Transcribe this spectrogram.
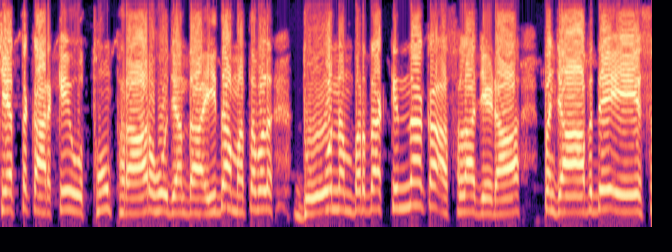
ਚਿੱਤ ਕਰਕੇ ਉੱਥੋਂ ਫਰਾਰ ਹੋ ਜਾਂਦਾ। ਇਹਦਾ ਮਤਲਬ 2 ਨੰਬਰ ਦਾ ਕਿੰਨਾ ਕੁ ਅਸਲਾ ਜਿਹੜਾ ਪੰਜਾਬ ਦੇ ਇਸ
